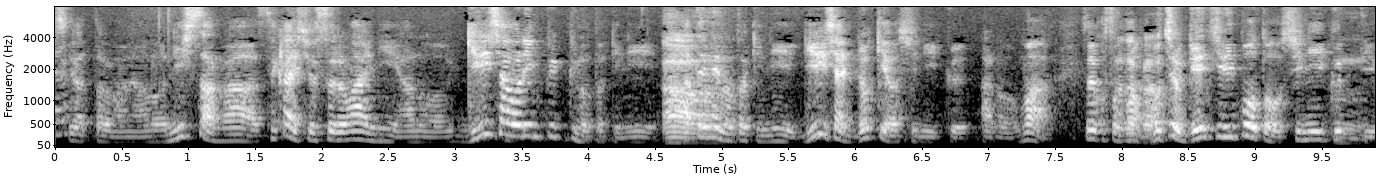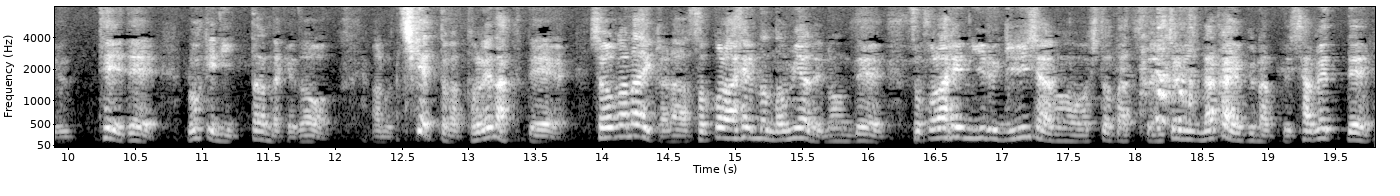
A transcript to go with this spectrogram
好きだったのがねあの西さんが世界一周する前にあのギリシャオリンピックの時にアテネの時にギリシャにロケをしに行く。あの、まあ、それこそ、まあ、もちろん現地リポートをしに行くっていう体でロケに行ったんだけどあのチケットが取れなくてしょうがないからそこら辺の飲み屋で飲んでそこら辺にいるギリシャの人たちと一緒に仲良くなって喋って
